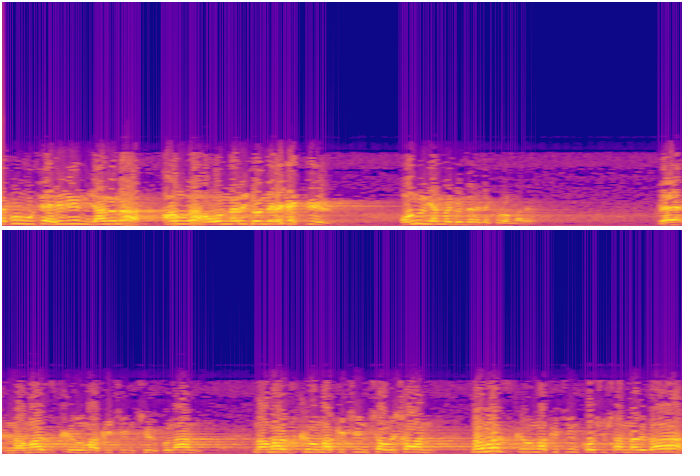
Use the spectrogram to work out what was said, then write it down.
Ebu Cehil'in yanına Allah onları gönderecektir. Onun yanına gönderecektir onları. Ve namaz kılmak için çırpınan, namaz kılmak için çalışan, namaz kılmak için koşuşanları da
